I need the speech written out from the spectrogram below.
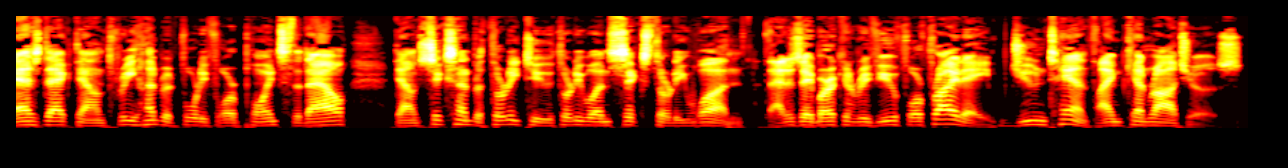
Nasdaq down 344 points, the Dow down 632, 31, 631. That is a market review for Friday, June 10th. I'm Ken Rogers.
